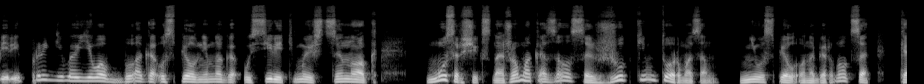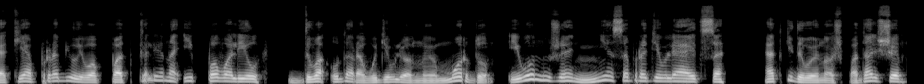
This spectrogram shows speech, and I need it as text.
перепрыгиваю его, благо успел немного усилить мышцы ног. Мусорщик с ножом оказался жутким тормозом. Не успел он обернуться, как я пробил его под колено и повалил. Два удара в удивленную морду, и он уже не сопротивляется. Откидываю нож подальше,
